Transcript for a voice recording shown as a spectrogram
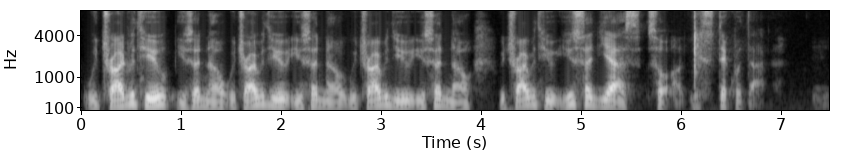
we tried with you, you said no. We tried with you, you said no. We tried with you, you said no. We tried with you, you said yes. So uh, we stick with that. Mm.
